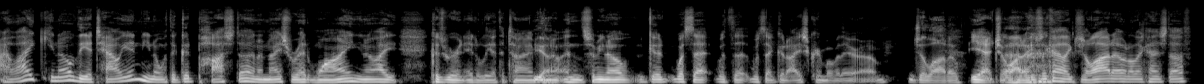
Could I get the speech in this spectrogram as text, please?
I like, you know, the Italian, you know, with a good pasta and a nice red wine, you know, I, cause we were in Italy at the time, Yeah. you know, and some, you know, good, what's that, with the, what's that good ice cream over there? Um, Gelato. yeah, gelato. He's like, I like gelato and all that kind of stuff.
